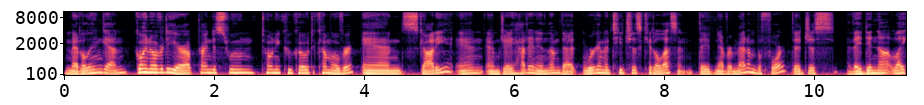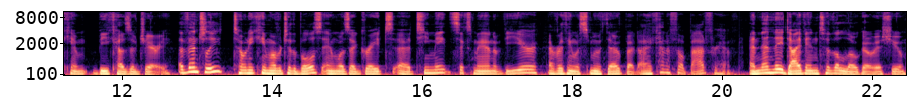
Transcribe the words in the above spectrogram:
meddling again, going over to Europe, trying to swoon Tony Kukoc to come over. And Scottie and MJ had it in them that we're going to teach this kid a lesson. They'd never met him before. They just, they did not like him because of Jerry. Eventually, Tony came over to the Bulls and was a great uh, teammate, six man of the year. Everything was smoothed out, but I kind of felt bad for him. And then they dive into the logo issue.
